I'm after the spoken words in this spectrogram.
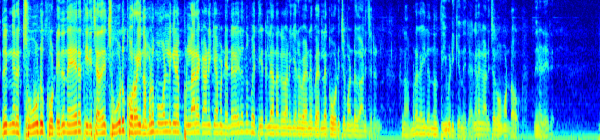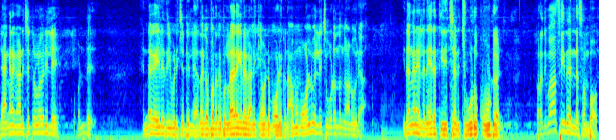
ഇതിങ്ങനെ ചൂട് കൂട്ടും. ഇത് നേരെ തിരിച്ച് അതായത് ചൂട് കുറയും. നമ്മൾ മുകളിൽ ഇങ്ങനെ പിള്ളേരെ കാണിക്കാൻ വേണ്ടി. എന്റെ കയ്യിലൊന്നും പറ്റിയിട്ടില്ല എന്നൊക്കെ കാണിക്കാൻ വേണമെങ്കിൽ വിരലൊക്കെ ഓടിച്ച് പണ്ട് കാണിച്ചിട്ടുണ്ട്. കണ്ടോ, നമ്മുടെ കയ്യിലൊന്നും തീ പിടിക്കുന്നില്ല. അങ്ങനെ കാണിച്ച കോമുണ്ടാവും ഇതിനിടയിൽ ഇല്ലേ അങ്ങനെ കാണിച്ചിട്ടുള്ളവരില്ലേ? ഉണ്ട്. എന്റെ കയ്യിൽ തീ പിടിച്ചിട്ടില്ല എന്നൊക്കെ പറഞ്ഞ് പിള്ളേരെ ഇങ്ങനെ കാണിക്കാൻ വേണ്ടി മുകളിൽ കൊണ്ട് അപ്പോൾ മുകളിൽ വലിയ ചൂടൊന്നും കാണൂല. ഇതങ്ങനെയല്ല നേരെ തിരിച്ചാണ് ചൂട് കൂടുകയാണ്. പ്രതിഭാസം ഇത് തന്നെ സംഭവം.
